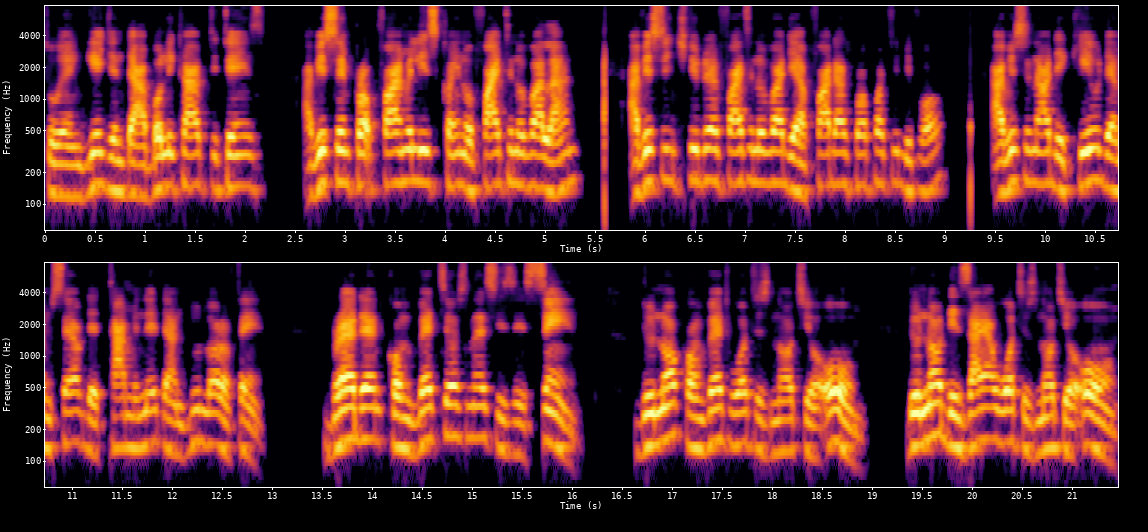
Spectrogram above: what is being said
to engage in diabolical things. Have you seen families kind of fighting over land? Have you seen children fighting over their father's property before? Have you seen how they kill themselves, they terminate and do a lot of things? Brethren, covetousness is a sin. Do not convert what is not your own. Do not desire what is not your own.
